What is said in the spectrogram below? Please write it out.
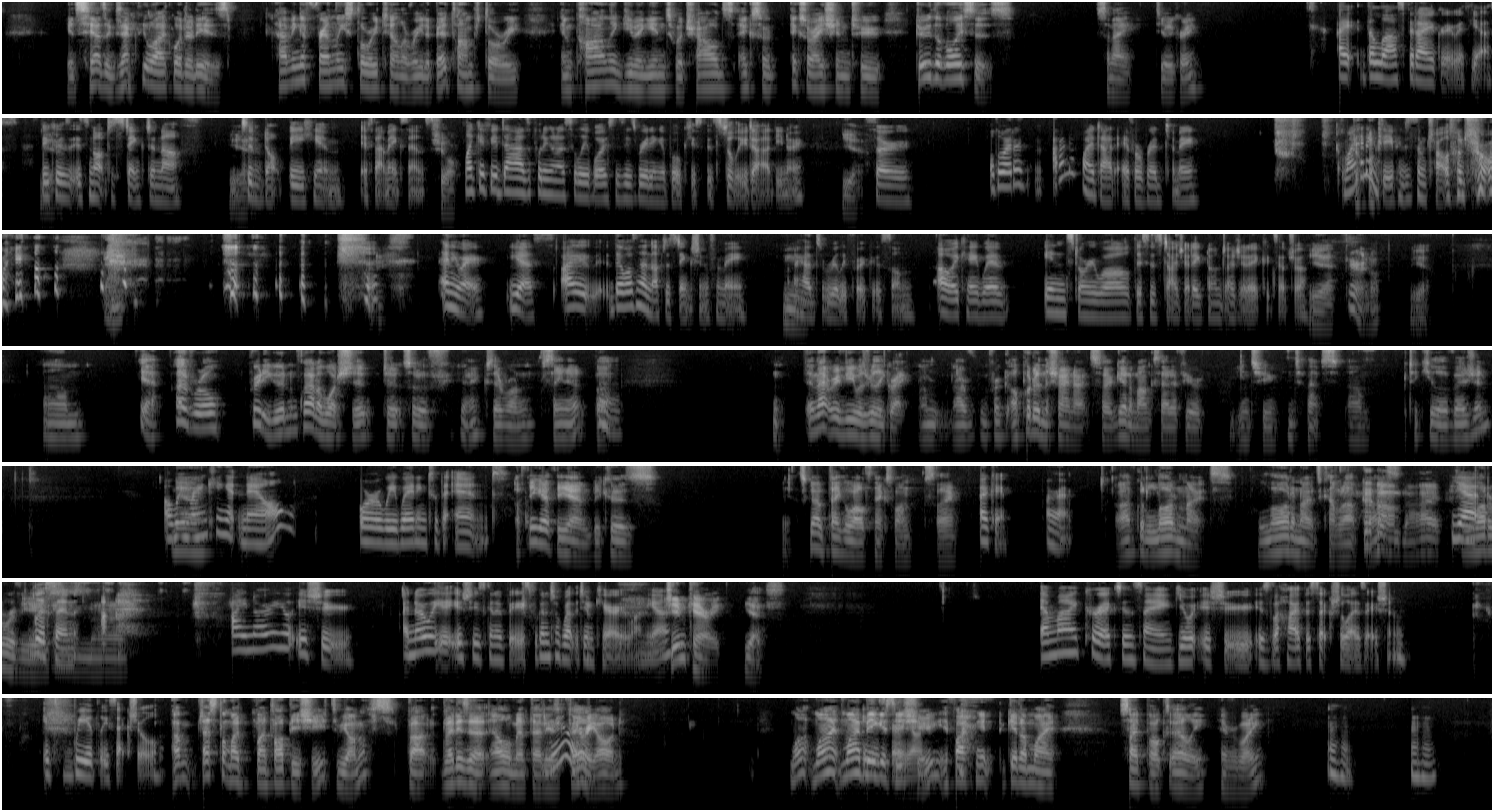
It sounds exactly like what it is having a friendly storyteller read a bedtime story and kindly giving in to a child's exhor- exhortation to do the voices. Sine, do you agree? I the last bit I agree with, yes, Yeah. because it's not distinct enough Yeah, to not be him, if that makes sense. sure. Like if your dad's putting on a silly voice as he's reading a book, it's it's still your dad, you know. Yeah. So, although I don't, I don't know if my dad ever read to me. Am I getting deep into some childhood trauma? anyway, yes, I there wasn't enough distinction for me. I Hmm. had to really focus on. Oh, okay, we're in story world. This is diegetic, non-diegetic, etc. Yeah, fair enough. Yeah. Um, yeah, overall, pretty good. I'm glad I watched it to sort of, you know, because everyone's seen it. But. Hmm. and that review was really great. I'm, I'll put it in the show notes, so get amongst that if you're into into that um, particular version. Are we Now- ranking it now, or are we waiting to the end? I think at the end because yeah, it's going to take a while. This next one, so Okay, all right. I've got a lot of notes, a lot of notes coming up, Oh no. Yeah, a lot of reviews. listen, Oh, no. I know your issue. I know what your issue is going to be. So we're going to talk about the Jim Carrey one, yeah? Jim Carrey, yes. Am I correct in saying your issue is the hypersexualization? It's weirdly sexual. Um, that's not my, my top issue, to be honest, but that is an element that is Really? very odd. My my, my is biggest very issue, if I can get, on my soapbox early, everybody, Mhm. Mhm.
